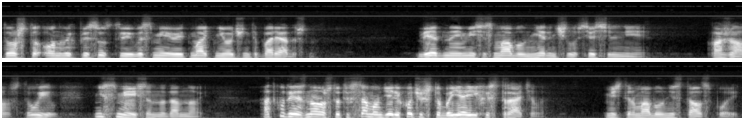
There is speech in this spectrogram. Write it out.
то, что он в их присутствии высмеивает мать, не очень-то порядочно. Бедная миссис Мабл нервничала все сильнее. «Пожалуйста, Уилл, не смейся надо мной. Откуда я знала, что ты в самом деле хочешь, чтобы я их истратила?» Мистер Мабл не стал спорить.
